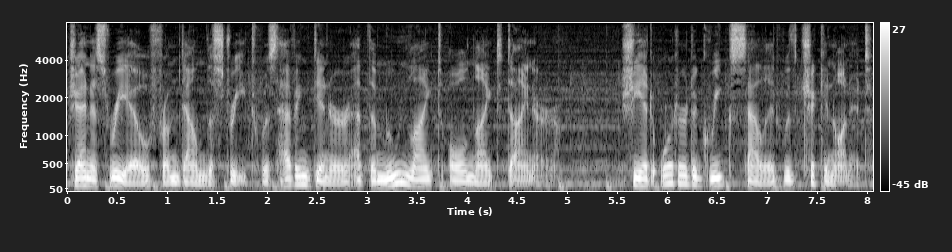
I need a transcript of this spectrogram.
Janice Rio from down the street was having dinner at the Moonlight All Night Diner. She had ordered a Greek salad with chicken on it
